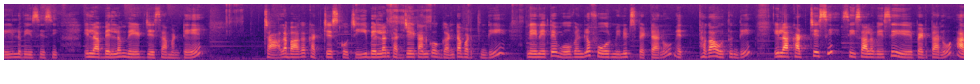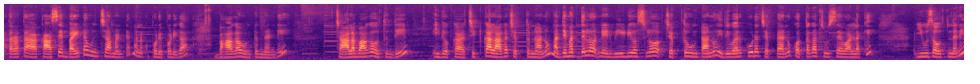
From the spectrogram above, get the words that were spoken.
నీళ్ళు వేసేసి ఇలా బెల్లం వేడి చేసామంటే చాలా బాగా కట్ చేసుకోవచ్చు. ఈ బెల్లం కట్ చేయడానికి ఒక గంట పడుతుంది. నేనైతే ఓవెన్లో ఫోర్ మినిట్స్ పెట్టాను. మెత్తగా అవుతుంది. ఇలా కట్ చేసి సీసాలో వేసి పెడతాను. ఆ తర్వాత కాసేపు బయట ఉంచామంటే మనకు పొడి పొడిగా బాగా ఉంటుందండి. చాలా బాగా అవుతుంది. ఇది ఒక చిట్కా లాగా చెప్తున్నాను. మధ్య మధ్యలో నేను వీడియోస్లో చెప్తూ ఉంటాను. ఇది వరకు కూడా చెప్పాను. కొత్తగా చూసే వాళ్ళకి యూజ్ అవుతుందని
